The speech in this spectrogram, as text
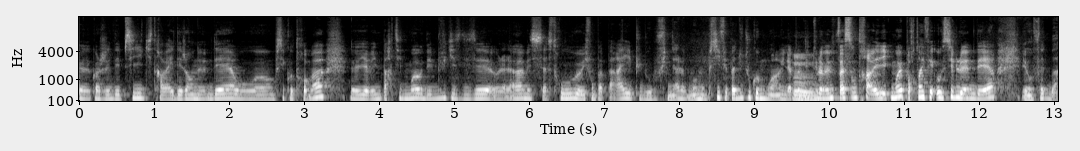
Euh, quand j'ai des psys qui travaillent déjà en EMDR ou en psychotrauma, euh, il y avait une partie de moi au début qui se disait oh là là, mais si ça se trouve, ils font pas pareil. Et puis au final, moi, mon psy fait pas du tout comme moi. hein. Il a pas du tout la même façon de travailler que moi. Et pourtant, il fait aussi de l'EMDR. Et en fait, bah,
